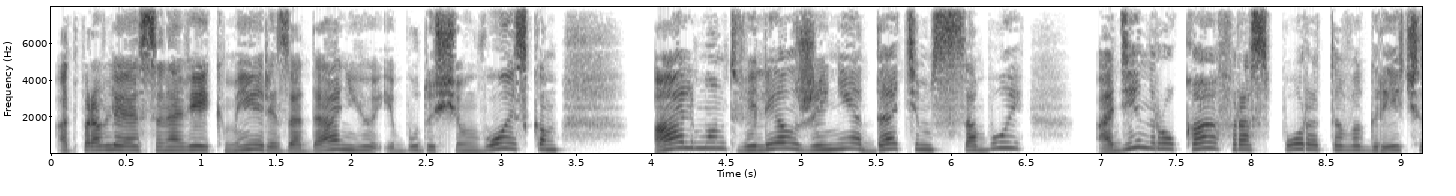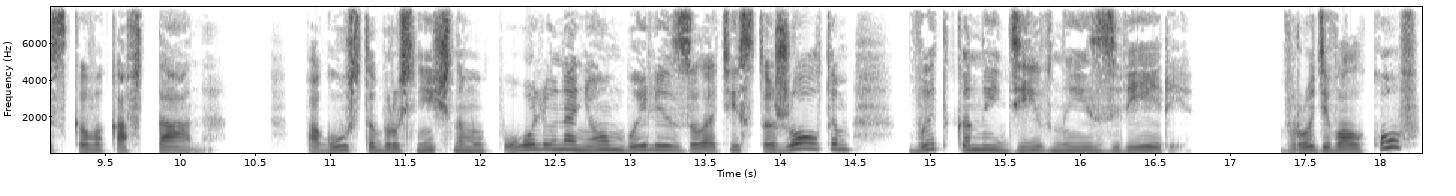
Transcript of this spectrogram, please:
Отправляя сыновей к мере, заданию и будущим войскам, Альмунд велел жене дать им с собой один рукав распоротого греческого кафтана. По густо-брусничному полю на нем были золотисто-желтым вытканы дивные звери. Вроде волков,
